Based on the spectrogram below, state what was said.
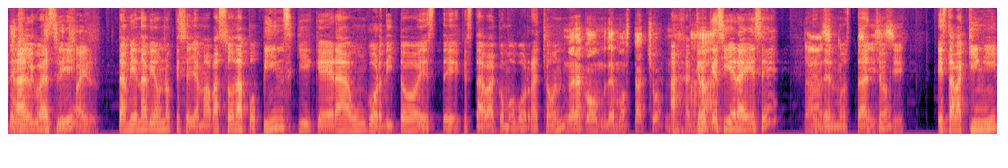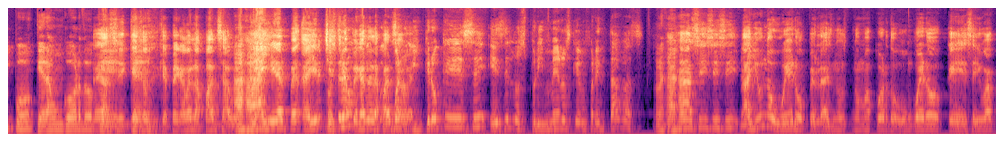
de Algo Street así. Fighter. También había uno que se llamaba Soda Popinski, que era un gordito este que estaba como borrachón. No era como de mostacho. ¿no? Ajá, creo que sí era ese. Ah, El del mostacho. Sí, sí, sí. Estaba King Hippo, que era un gordo que, Eh, así que, que- los- que pegaba en la panza, güey. Ajá. Y ahí, era el, ahí el Pues chiste era creo- pegarle la panza, Bueno, güey. y creo que ese es de los primeros que enfrentabas. Ajá. Ajá, sí, sí, sí. Hay uno güero, pelas, no, no me acuerdo. Un güero que se iba,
